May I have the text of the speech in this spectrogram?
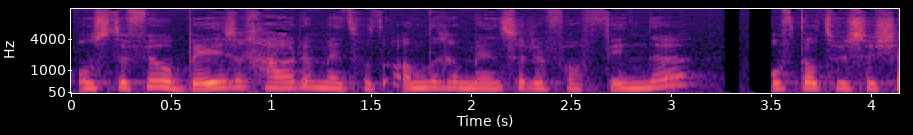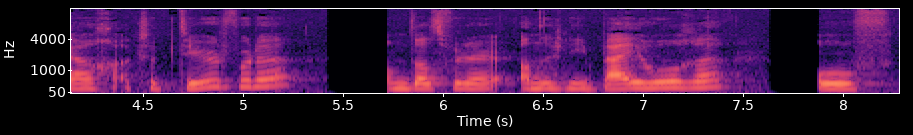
ons te veel bezighouden met wat andere mensen ervan vinden. Of dat we sociaal geaccepteerd worden, omdat we er anders niet bij horen. Of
